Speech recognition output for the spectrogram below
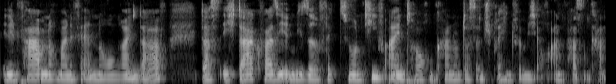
in den Farben noch mal eine Veränderung rein darf, dass ich da quasi in diese Reflexion tief eintauchen kann und das entsprechend für mich auch anpassen kann.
